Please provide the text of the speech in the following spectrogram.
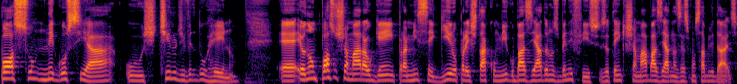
posso negociar o estilo de vida do reino. É, eu não posso chamar alguém para me seguir ou para estar comigo baseado nos benefícios. Eu tenho que chamar baseado nas responsabilidades.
